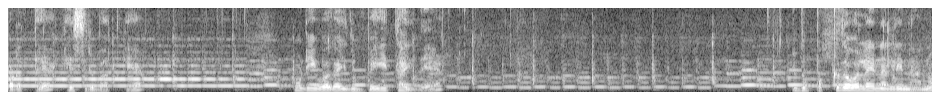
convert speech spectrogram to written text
ಕೊಡುತ್ತೆ ಕೇಸರಿ ಬಾತ್ಗೆ ನೋಡಿ, ಇವಾಗ ಇದು ಬೇಯ್ತಾ ಇದೆ. ಇದು ಪಕ್ಕದ ಒಲೆಯಲ್ಲಿ ನಾನು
